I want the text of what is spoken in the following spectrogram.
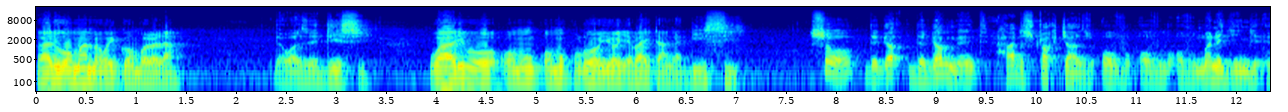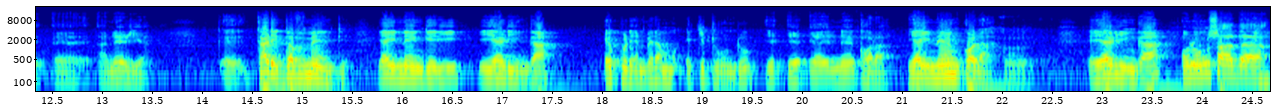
gaaliwo omwami ow'eggombolola There was a DC. waaliwo omu- omukulu oyo yebayitanga dc So the, go- the government had structures of, of, of managing uh, an area. Eh, kale gavumenti yalina engeri yeyalinga ekulemberamu ekitundu. Yalina enkola yalina enkola. Eyalinga ono omusaadha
